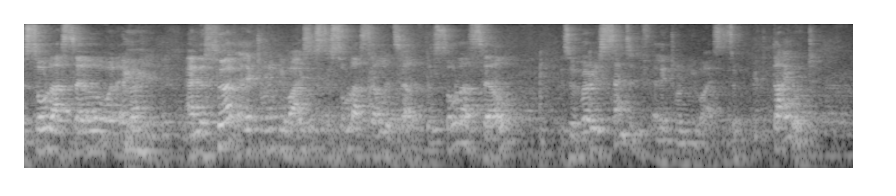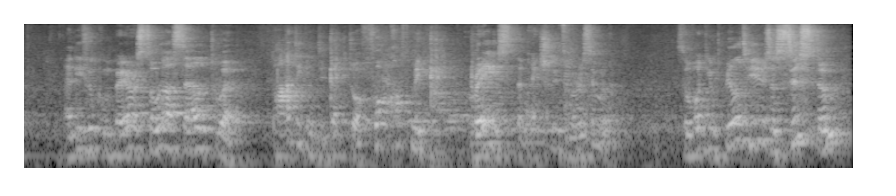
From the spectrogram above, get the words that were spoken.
a solar cell, or whatever. And the third electronic device is the solar cell itself. The solar cell is a very sensitive electronic device. It's a big diode. And if you compare a solar cell to a particle detector for cosmic rays, then actually it's very similar. So what you build here is a system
